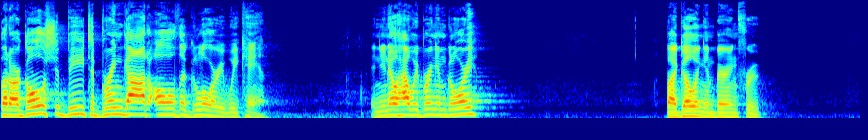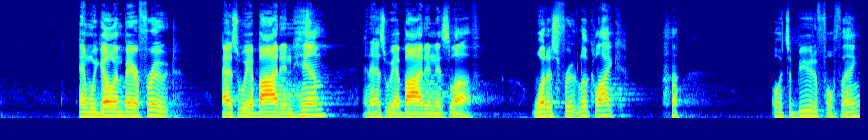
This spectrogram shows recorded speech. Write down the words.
but our goal should be to bring God all the glory we can. And you know how we bring Him glory? By going and bearing fruit. And we go and bear fruit as we abide in Him and as we abide in His love. What does fruit look like? oh, it's a beautiful thing.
